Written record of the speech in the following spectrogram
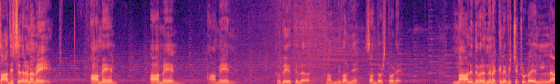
സാധിച്ചു തരണമേ ആമേൻ ആമേൻ ആമേൻ. ഹൃദയത്തിൽ നന്ദി പറഞ്ഞ് സന്തോഷത്തോടെ. നാളിതുവരെ നിനക്ക് ലഭിച്ചിട്ടുള്ള എല്ലാ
